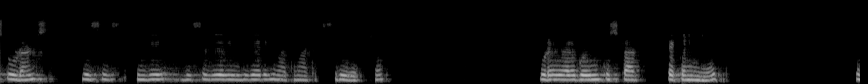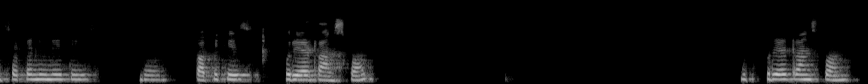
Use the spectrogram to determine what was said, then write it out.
Students. This is this is your engineering mathematics three lecture. Today we are going to start second unit. The second unit is the topic is Fourier transform. Fourier transform.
